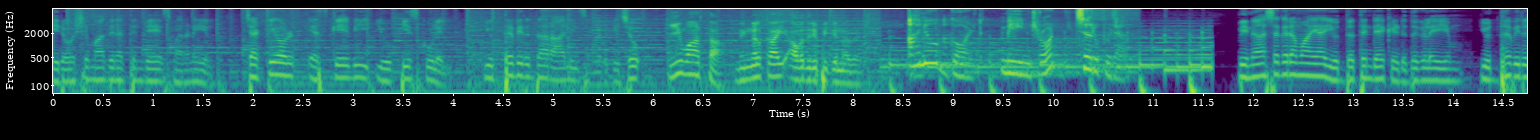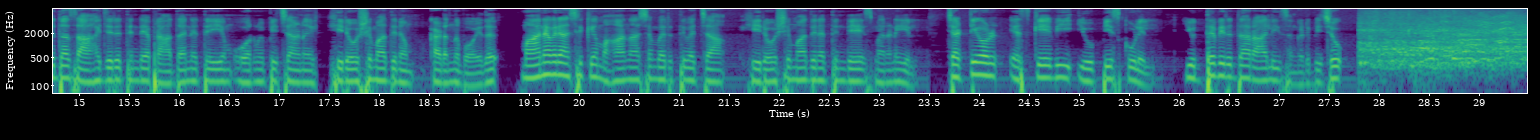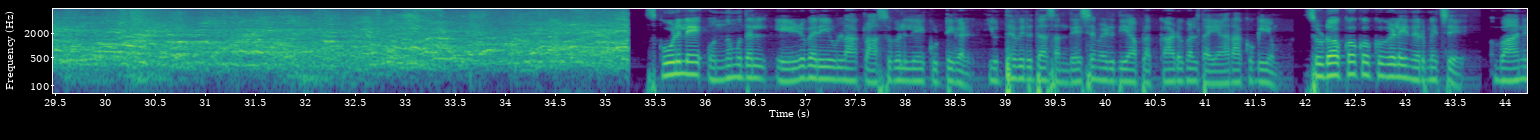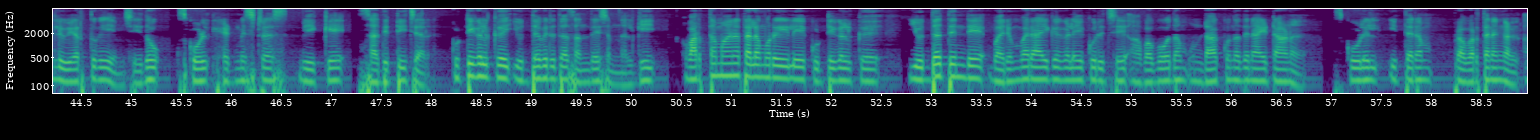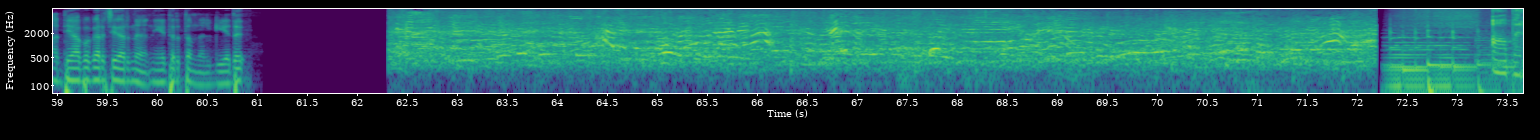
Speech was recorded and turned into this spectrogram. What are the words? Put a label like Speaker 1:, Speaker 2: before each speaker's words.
Speaker 1: Hiroshima ദിനത്തിന്റെ സ്മരണയിൽ Chattiyol S K V U P സ്കൂളിൽ യുദ്ധവിരുദ്ധ റാലി സംഘടിപ്പിച്ചു.
Speaker 2: ഈ വാർത്ത നിങ്ങൾക്കായി അവതരിപ്പിക്കുന്നത്
Speaker 3: Anoop Gold Main Road Cherupuzha.
Speaker 1: വിനാശകരമായ യുദ്ധത്തിന്റെ കെടുതികളെയും യുദ്ധവിരുദ്ധ സാഹചര്യത്തിന്റെ പ്രാധാന്യത്തെയും ഓർമ്മിപ്പിച്ചാണ് ഹിരോഷിമ ദിനം കടന്നുപോയത്. മാനവരാശിക്ക് മഹാനാശം വരുത്തിവെച്ച ഹിരോഷിമ ദിനത്തിന്റെ സ്മരണയിൽ Chattiyol S K V U P സ്കൂളിൽ യുദ്ധവിരുദ്ധ റാലി സംഘടിപ്പിച്ചു. സ്കൂളിലെ ഒന്നു മുതൽ ഏഴ് വരെയുള്ള ക്ലാസുകളിലെ കുട്ടികൾ യുദ്ധവിരുദ്ധ സന്ദേശമെഴുതിയ പ്ലക്കാർഡുകൾ തയ്യാറാക്കുകയും സുഡോക്കോ കൊക്കുകളെ നിർമ്മിച്ച് വാനിലുയർത്തുകയും ചെയ്തു. School headmistress V K Sathi teacher കുട്ടികൾക്ക് യുദ്ധവിരുദ്ധ സന്ദേശം നൽകി. വർത്തമാന തലമുറയിലെ കുട്ടികൾക്ക് യുദ്ധത്തിന്റെ വരുംവരായികകളെക്കുറിച്ച് അവബോധം ഉണ്ടാക്കുന്നതിനായിട്ടാണ് സ്കൂളിൽ ഇത്തരം പ്രവർത്തനങ്ങൾ അധ്യാപകർ ചേർന്ന് നേതൃത്വം നൽകിയത്.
